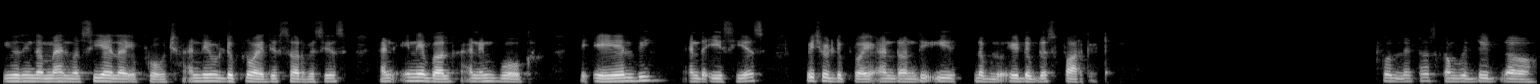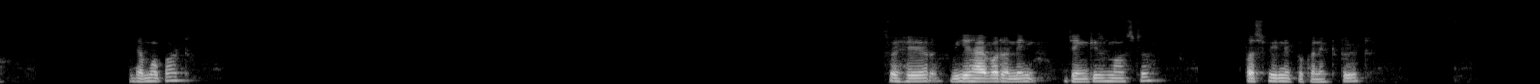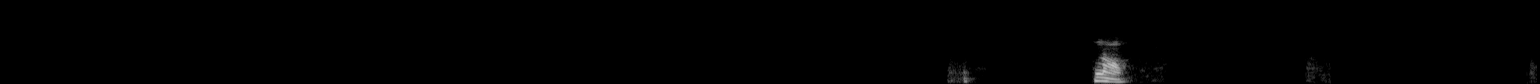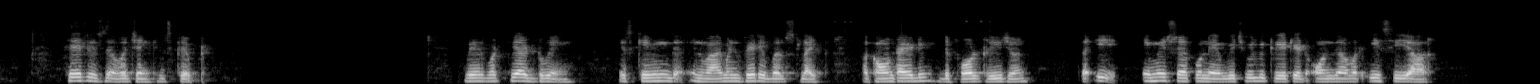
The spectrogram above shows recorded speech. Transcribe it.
using the manual CLI approach and they will deploy the services and enable and invoke the ALB and the ECS which will deploy and run the AWS Fargate. So let us come with the uh, demo part. So here we have a running Jenkins master. First we need to connect to it. Now, here is our Jenkins script, where what we are doing is giving the environment variables like account ID, default region, the e image repo name, which will be created on our ECR.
